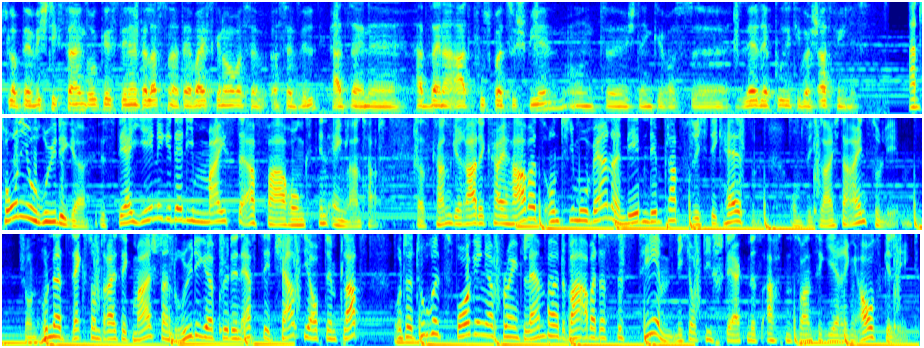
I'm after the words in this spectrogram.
Ich glaube, der wichtigste Eindruck ist, den er hinterlassen hat. Er weiß genau, was er, was er will. Hat seine, hat seine Art, Fußball zu spielen. Und äh, ich denke, was äh, sehr, sehr positiver Start für ihn ist. Antonio Rüdiger ist derjenige, der die meiste Erfahrung in England hat. Das kann gerade Kai Havertz und Timo Werner neben dem Platz richtig helfen, um sich leichter einzuleben. Schon 136 Mal stand Rüdiger für den FC Chelsea auf dem Platz. Unter Tuchels Vorgänger Frank Lampard war aber das System nicht auf die Stärken des 28-Jährigen ausgelegt.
